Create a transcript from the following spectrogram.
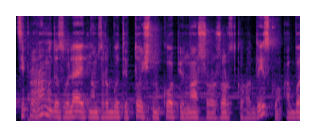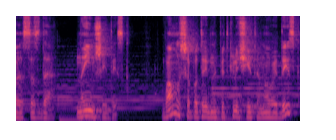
Ці програми дозволяють нам зробити точну копію нашого жорсткого диску або SSD на інший диск. Вам лише потрібно підключити новий диск,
